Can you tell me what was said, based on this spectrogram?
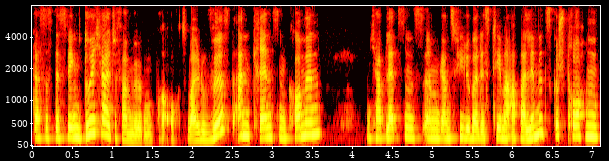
dass es deswegen Durchhaltevermögen braucht, weil du wirst an Grenzen kommen, ich habe letztens ähm, ganz viel über das Thema Upper Limits gesprochen.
